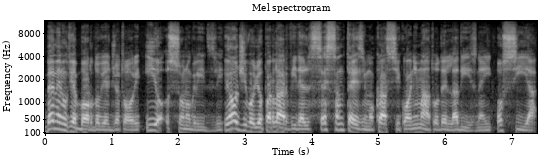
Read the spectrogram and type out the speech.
Benvenuti a bordo, viaggiatori! Io sono Grizzly, e oggi voglio parlarvi del sessantesimo classico animato della Disney, ossia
